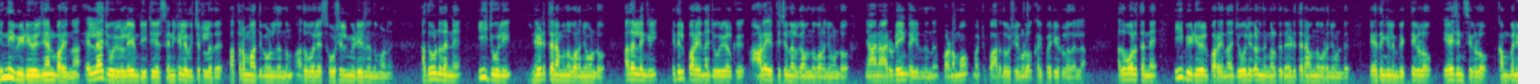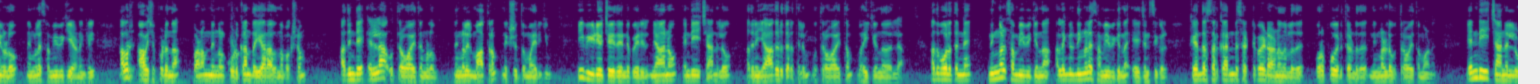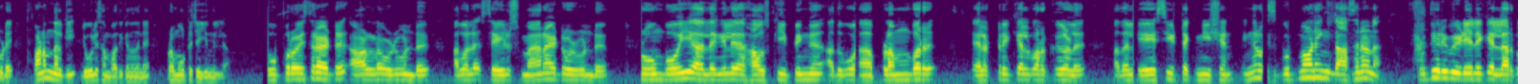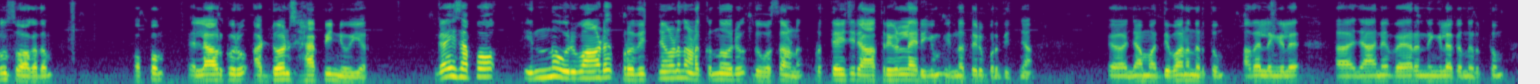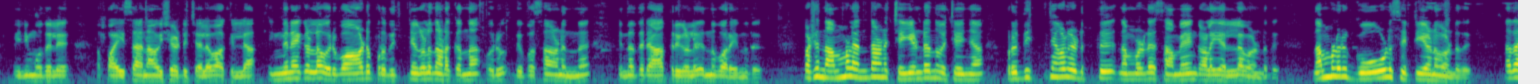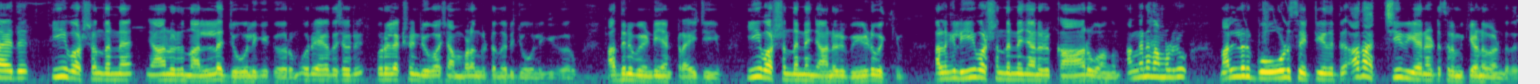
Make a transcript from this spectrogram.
ഇന്ന് ഈ വീഡിയോയിൽ ഞാൻ പറയുന്ന എല്ലാ ജോലികളുടെയും ഡീറ്റെയിൽസ് എനിക്ക് ലഭിച്ചിട്ടുള്ളത് പത്രമാധ്യമങ്ങളിൽ നിന്നും അതുപോലെ സോഷ്യൽ മീഡിയയിൽ നിന്നുമാണ്. അതുകൊണ്ട് തന്നെ ഈ ജോലി നേടിത്തരാമെന്ന് പറഞ്ഞുകൊണ്ടോ അതല്ലെങ്കിൽ ഇതിൽ പറയുന്ന ജോലികൾക്ക് ആളെ എത്തിച്ചു നൽകാമെന്ന് പറഞ്ഞുകൊണ്ടോ ഞാൻ ആരുടെയും കയ്യിൽ നിന്ന് പണമോ മറ്റു പാരിതോഷികങ്ങളോ കൈപ്പറ്റിയിട്ടുള്ളതല്ല. അതുപോലെ തന്നെ ഈ വീഡിയോയിൽ പറയുന്ന ജോലികൾ നിങ്ങൾക്ക് നേടിത്തരാമെന്ന് പറഞ്ഞുകൊണ്ട് ഏതെങ്കിലും വ്യക്തികളോ ഏജൻസികളോ കമ്പനികളോ നിങ്ങളെ സമീപിക്കുകയാണെങ്കിൽ അവർ ആവശ്യപ്പെടുന്ന പണം നിങ്ങൾ കൊടുക്കാൻ തയ്യാറാകുന്ന പക്ഷം അതിന്റെ എല്ലാ ഉത്തരവാദിത്തങ്ങളും നിങ്ങളിൽ മാത്രം നിക്ഷിപ്തമായിരിക്കും. ഈ വീഡിയോ ചെയ്തതിന്റെ പേരിൽ ഞാനോ എന്റെ ഈ ചാനലോ അതിന് യാതൊരു തരത്തിലും ഉത്തരവാദിത്തം വഹിക്കുന്നതല്ല. അതുപോലെ തന്നെ നിങ്ങൾ സമീപിക്കുന്ന അല്ലെങ്കിൽ നിങ്ങളെ സമീപിക്കുന്ന ഏജൻസികൾ കേന്ദ്ര സർക്കാരിന്റെ സർട്ടിഫൈഡ് ആണെന്നുള്ളത് ഉറപ്പുവരുത്തേണ്ടത് നിങ്ങളുടെ ഉത്തരവാദിത്തമാണ്. എന്റെ ഈ ചാനലിലൂടെ പണം നൽകി ജോലി സമ്പാദിക്കുന്നതിനെ പ്രൊമോട്ട് ചെയ്യുന്നില്ല. സൂപ്പർവൈസറായിട്ട് ആളുടെ ഒഴിവുണ്ട് അതുപോലെ സെയിൽസ്മാൻ ആയിട്ട് ഒഴിവുണ്ട്. റൂം ബോയ് അല്ലെങ്കിൽ ഹൗസ് കീപ്പിംഗ് അതുപോലെ പ്ലംബർ ഇലക്ട്രിക്കൽ വർക്കുകൾ അതല്ല എ സി ടെക്നീഷ്യൻ ഇങ്ങനെ ഗുഡ് മോർണിംഗ് ദാസനാണ്. പുതിയൊരു വീഡിയോയിലേക്ക് എല്ലാവർക്കും സ്വാഗതം. ഒപ്പം എല്ലാവർക്കും ഒരു advance happy new year guys അപ്പോൾ ഇന്ന് ഒരുപാട് പ്രതിജ്ഞകൾ നടക്കുന്ന ഒരു ദിവസമാണ്. പ്രത്യേകിച്ച് രാത്രികളിലായിരിക്കും ഇന്നത്തെ ഒരു പ്രതിജ്ഞ. ഞാൻ മദ്യപാനം നിർത്തും. അതല്ലെങ്കിൽ ഞാൻ വേറെ എന്തെങ്കിലുമൊക്കെ നിർത്തും. ഇനി മുതൽ പൈസ അനാവശ്യമായിട്ട് ചിലവാക്കില്ല. ഇങ്ങനെയൊക്കെയുള്ള ഒരുപാട് പ്രതിജ്ഞകൾ നടക്കുന്ന ഒരു ദിവസമാണ് ഇന്ന് ഇന്നത്തെ രാത്രികൾ എന്ന് പറയുന്നത്. പക്ഷെ നമ്മൾ എന്താണ് ചെയ്യേണ്ടതെന്ന് വെച്ച് കഴിഞ്ഞാൽ പ്രതിജ്ഞകളെടുത്ത് നമ്മളുടെ സമയം കളയല്ല വേണ്ടത്. നമ്മളൊരു ഗോൾ സെറ്റ് ചെയ്യാണ് വേണ്ടത്. അതായത് ഈ വർഷം തന്നെ ഞാനൊരു നല്ല ജോലിക്ക് കയറും ഒരു ഏകദേശം ഒരു ഒരു ലക്ഷം രൂപ ശമ്പളം കിട്ടുന്ന ഒരു ജോലിക്ക് കയറും അതിനു വേണ്ടി ഞാൻ ട്രൈ ചെയ്യും. ഈ വർഷം തന്നെ ഞാനൊരു വീട് വയ്ക്കും അല്ലെങ്കിൽ ഈ വർഷം തന്നെ ഞാനൊരു കാറ് വാങ്ങും. അങ്ങനെ നമ്മളൊരു നല്ലൊരു ഗോൾ സെറ്റ് ചെയ്തിട്ട് അത് അച്ചീവ് ചെയ്യാനായിട്ട് ശ്രമിക്കുകയാണ് വേണ്ടത്.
